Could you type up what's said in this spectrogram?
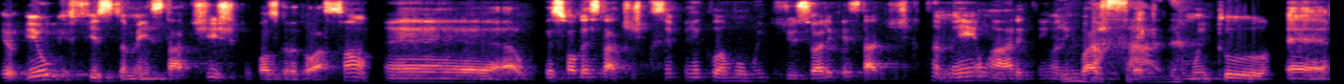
Eu, eu que fiz também estatística, pós-graduação, é, o pessoal da estatística sempre reclamou muito disso. Olha que a estatística também é uma área, tem uma linguagem muito. É,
